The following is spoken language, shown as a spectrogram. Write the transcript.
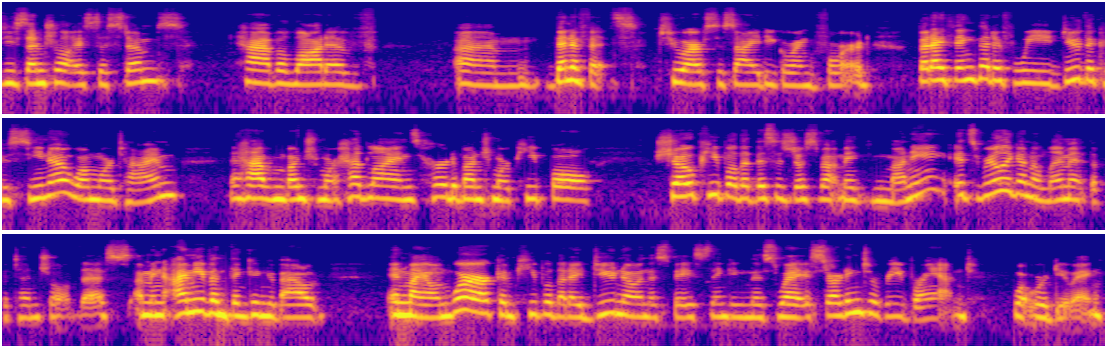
decentralized systems have a lot of um, benefits to our society going forward. But I think that if we do the casino one more time and have a bunch more headlines, hurt a bunch more people, show people that this is just about making money, it's really going to limit the potential of this. I mean, I'm even thinking about in my own work and people that I do know in the space thinking this way, starting to rebrand what we're doing.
